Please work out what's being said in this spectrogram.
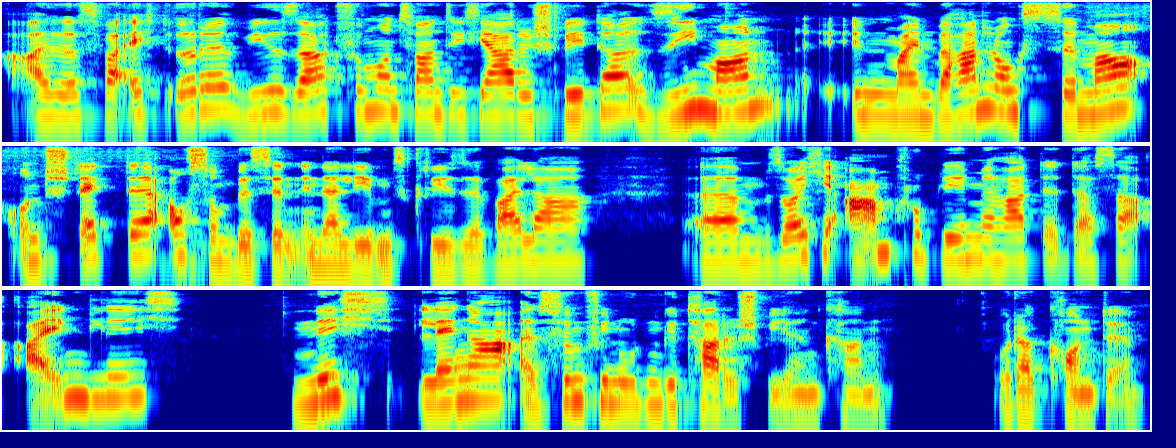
also es war echt irre. Wie gesagt, 25 Jahre später, Simon in mein Behandlungszimmer und steckte auch so ein bisschen in der Lebenskrise, weil er ähm, solche Armprobleme hatte, dass er eigentlich nicht länger als fünf Minuten Gitarre spielen kann oder konnte.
